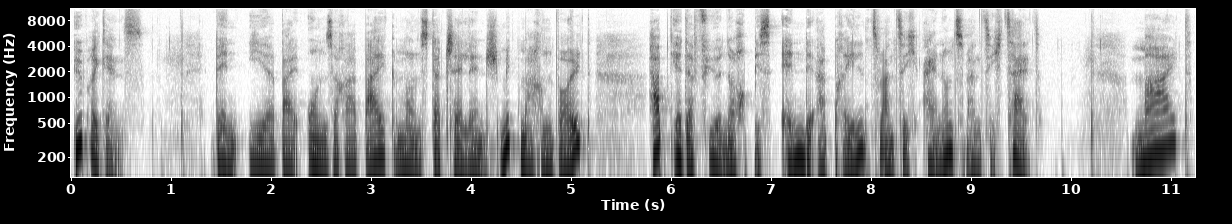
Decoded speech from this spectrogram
Übrigens, wenn ihr bei unserer Bike Monster Challenge mitmachen wollt, habt ihr dafür noch bis Ende April 2021 Zeit. Malt,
